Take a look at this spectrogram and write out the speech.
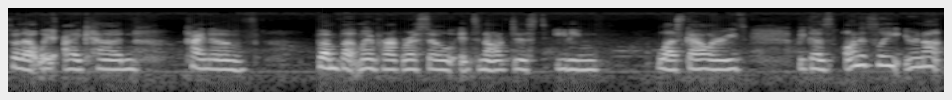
so that way I can kind of bump up my progress so it's not just eating less calories because honestly you're not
